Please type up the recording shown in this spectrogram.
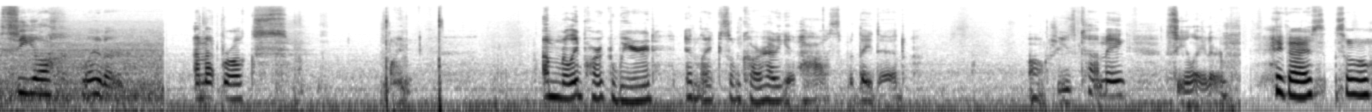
see ya later. I'm at Brooks. I'm really parked weird, and like some car had to get past, but they did. Oh, she's coming. See you later. Hey guys, so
